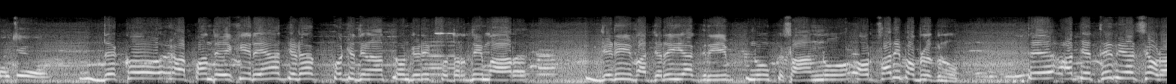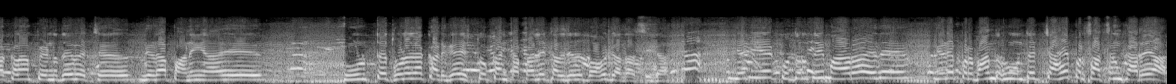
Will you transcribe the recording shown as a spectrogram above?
ਪਹੁੰਚੇ ਹੋ? ਦੇਖੋ, ਆਪਾਂ ਦੇਖ ਹੀ ਰਹੇ ਹਾਂ ਜਿਹੜਾ ਕੁਝ ਦਿਨਾਂ ਤੋਂ ਜਿਹੜੀ ਕੁਦਰਤੀ ਮਾਰ ਜਿਹੜੀ ਵੱਜ ਰਹੀ ਆ ਗਰੀਬ ਨੂੰ, ਕਿਸਾਨ ਨੂੰ ਔਰ ਸਾਰੀ ਪਬਲਿਕ ਨੂੰ। ਤੇ ਅੱਜ ਇੱਥੇ ਵੀ ਆ ਸਿਹੌੜਾ ਕਲਾਂ ਪਿੰਡ ਦੇ ਵਿੱਚ ਜਿਹੜਾ ਪਾਣੀ ਆ, ਇਹ ਹੁਣ ਤੇ ਥੋੜਾ ਜਿਹਾ ਘਟ ਗਿਆ, ਇਸ ਤੋਂ ਘੰਟਾ ਪਹਿਲੇ ਚੱਲ ਜਦੋਂ, ਬਹੁਤ ਜ਼ਿਆਦਾ ਸੀਗਾ। ਜਿਹੜੀ ਇਹ ਕੁਦਰਤੀ ਮਾਰ ਆ, ਇਹਦੇ ਜਿਹੜੇ ਪ੍ਰਬੰਧ ਹੋਣ ਤੇ ਚਾਹੇ ਪ੍ਰਸ਼ਾਸਨ ਕਰ ਰਿਹਾ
